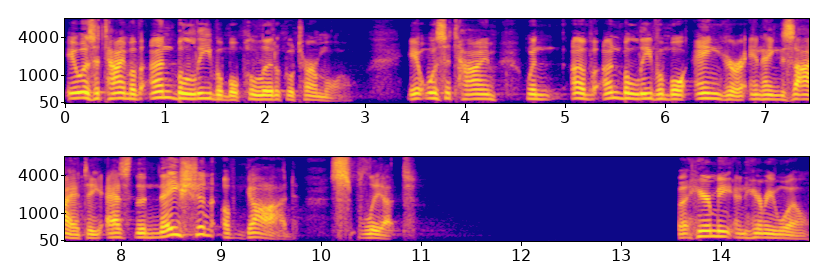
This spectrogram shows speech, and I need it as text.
It was a time of unbelievable political turmoil. It was a time when, of unbelievable anger and anxiety as the nation of God split. But hear me and hear me well.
